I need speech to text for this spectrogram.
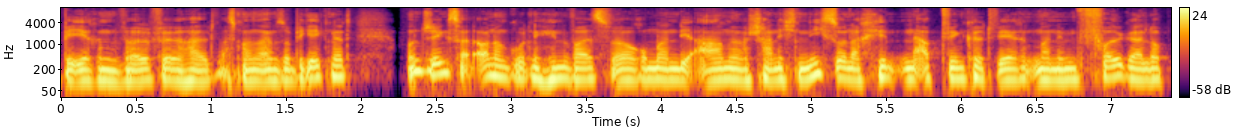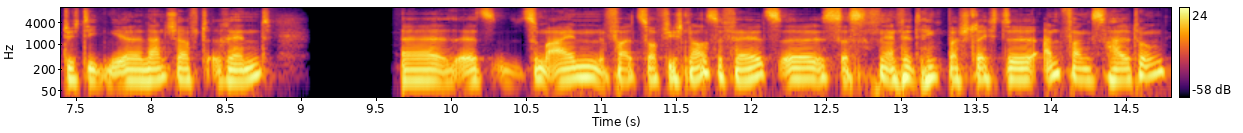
Bären, Wölfe, halt, was man einem so begegnet. Und Jinx hat auch noch einen guten Hinweis, warum man die Arme wahrscheinlich nicht so nach hinten abwinkelt, während man im Vollgalopp durch die äh, Landschaft rennt. Äh, zum einen, falls du auf die Schnauze fällst, äh, ist das eine denkbar schlechte Anfangshaltung.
